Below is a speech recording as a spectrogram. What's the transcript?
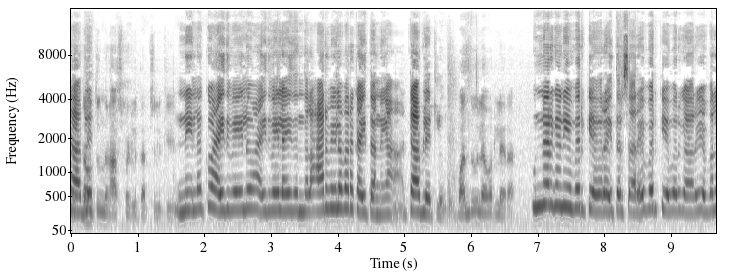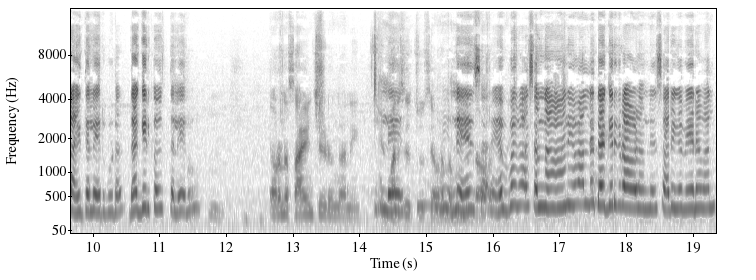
టాబ్లెట్. అవుతుంది హాస్పిటల్ ఖర్చులకి? నెలకు ఐదు వేలు ఐదు వేలు ఐదు వందలు ఆరు వేల వరకు అవుతున్నాయి ఆ టాబ్లెట్లు. బంధువులు ఎవరు లేరా? ఉన్నారు కానీ ఎవరికి ఎవరు అవుతారు సార్? ఎవరికి ఎవరు గారు? ఎవరు అయితే లేరు కూడా. దగ్గరికి వస్తలేరు. ఎవరైనా సాయం చేయడం కానీ లేదు. సార్. ఎవరు అసలు నా అనే వాళ్ళ దగ్గరికి రావడం లేదు సార్. ఇక వేరే వాళ్ళు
